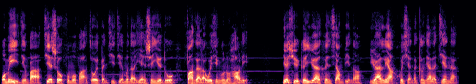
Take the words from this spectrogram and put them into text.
我们已经把接受父母法作为本期节目的延伸阅读放在了微信公众号里。也许跟怨恨相比呢，原谅会显得更加的艰难。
